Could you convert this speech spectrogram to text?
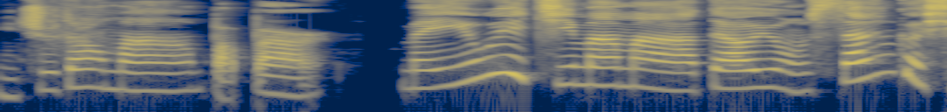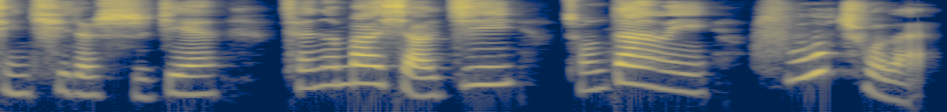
你知道吗，宝贝儿？每一位鸡妈妈都要用三个星期的时间，才能把小鸡。从蛋里孵出来，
